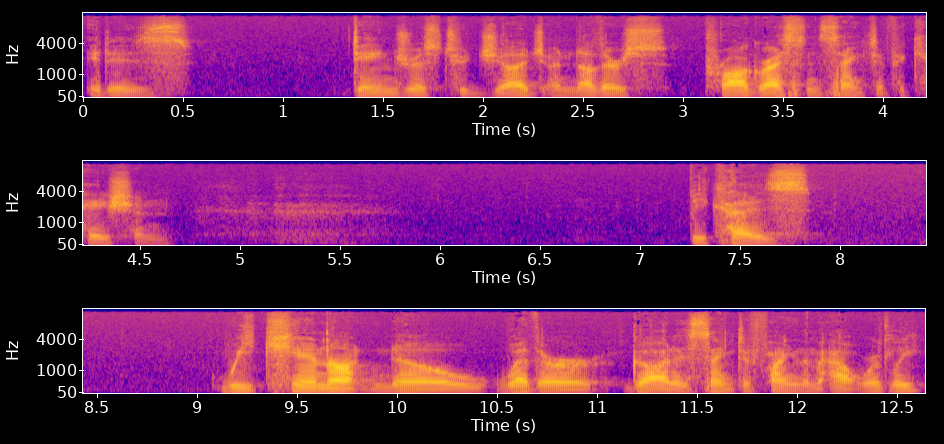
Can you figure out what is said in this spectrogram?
it is dangerous to judge another's progress in sanctification because we cannot know whether God is sanctifying them outwardly,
